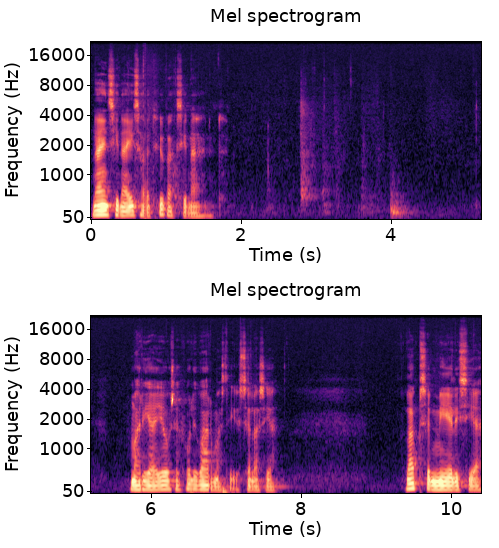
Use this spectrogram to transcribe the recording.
Näin sinä, Isä, olet hyväksi nähnyt. Maria ja Joosef oli varmasti just sellaisia lapsenmielisiä,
